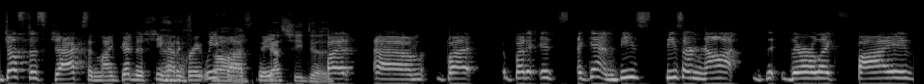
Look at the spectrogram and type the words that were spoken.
Justice Jackson, my goodness, she had a oh, great week God. last week. Yes, she did. But um, but but it's again these these are not. There are like five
